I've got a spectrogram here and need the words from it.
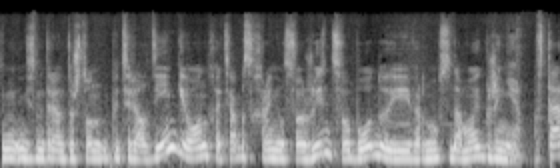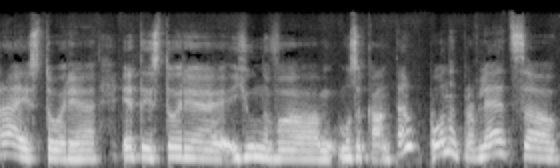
несмотря на то, что он потерял деньги, он хотя бы сохранил свою жизнь, свободу и вернулся домой к жене. Вторая история – это история юного музыканта. Он отправляется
